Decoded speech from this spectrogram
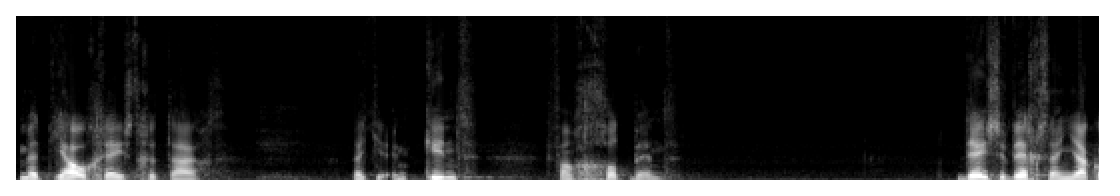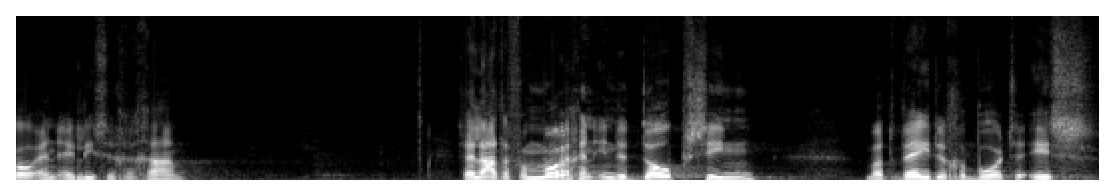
met jouw geest getuigt. Dat je een kind van God bent. Deze weg zijn Jacco en Elise gegaan. Zij laten vanmorgen in de doop zien wat wedergeboorte is.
